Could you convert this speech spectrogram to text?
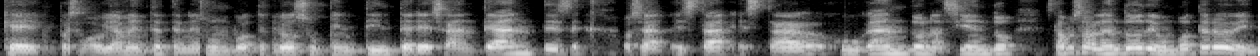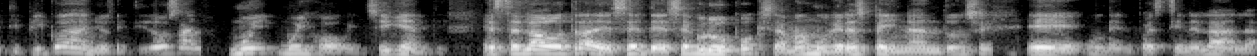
que pues obviamente tenés un botero sumamente interesante antes, de, o sea, está, está jugando, naciendo, estamos hablando de un botero de veintipico de años, 22 años, muy, muy joven. Siguiente, esta es la otra de ese, de ese grupo que se llama Mujeres Peinándose, eh, pues tiene la,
